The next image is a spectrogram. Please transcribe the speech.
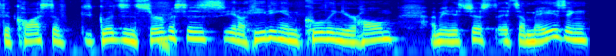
the cost of goods and services, you know, heating and cooling your home. I mean, it's just it's amazing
